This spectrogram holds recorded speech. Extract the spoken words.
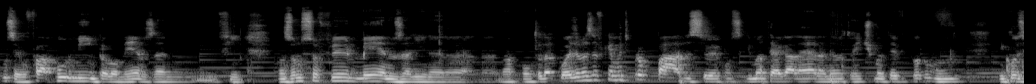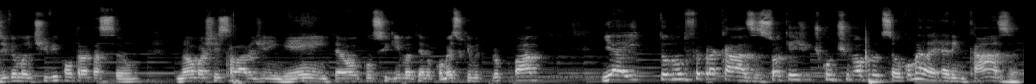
não sei, vou falar por mim, pelo menos, né? Enfim, nós vamos sofrer menos ali né? na, na, na, ponta da coisa, mas eu fiquei muito preocupado se eu ia conseguir manter a galera, né? Então a gente manteve todo mundo. Inclusive, eu mantive contratação, não abaixei salário de ninguém, então eu consegui manter no começo, fiquei muito preocupado. E aí, todo mundo foi para casa, só que a gente continuou a produção. Como ela era em casa,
